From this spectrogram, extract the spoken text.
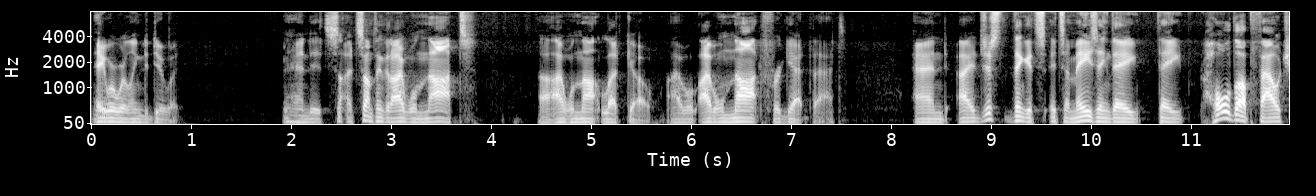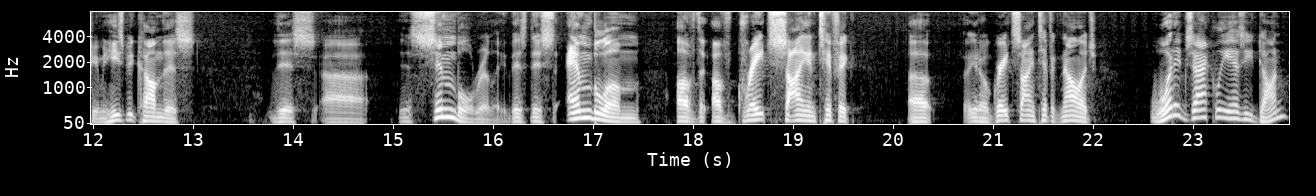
They were willing to do it. And it's, it's something that I will not uh, I will not let go. I will I will not forget that. And I just think it's it's amazing they they hold up Fauci. I mean, he's become this this uh, this symbol, really, this this emblem of the of great scientific, uh, you know, great scientific knowledge. What exactly has he done?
